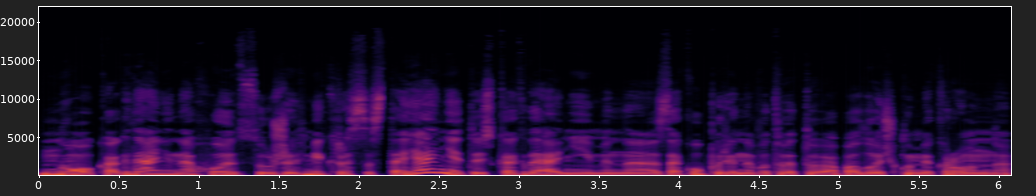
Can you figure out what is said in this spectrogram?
Но когда они находятся уже в микросостоянии, то есть когда они именно закупорены вот в эту оболочку микронную,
